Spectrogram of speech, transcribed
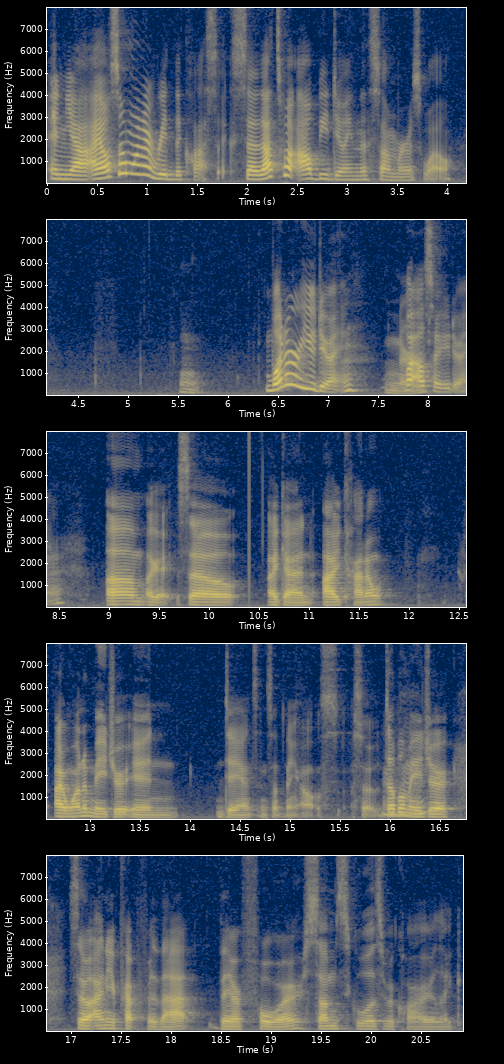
And yeah, I also want to read the classics. So that's what I'll be doing this summer as well. Hmm. What are you doing? Nerd. What else are you doing? Um. Okay. So again, I kind of, I want to major in dance and something else. So double Mhm. major. So I need prep for that. Therefore, some schools require like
